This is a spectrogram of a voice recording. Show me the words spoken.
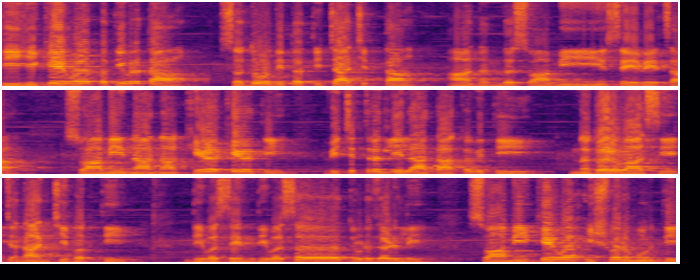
तीही केवळ पतिव्रता. सदोदित तिच्या चित्ता. आनंद स्वामी सेवेचा. स्वामी नाना खेळ खेळती विचित्र लीला दाखविती. नगरवासी जनांची भक्ती दिवसेंदिवस दृढ जडली. स्वामी केवळ ईश्वर मूर्ती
